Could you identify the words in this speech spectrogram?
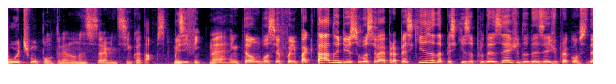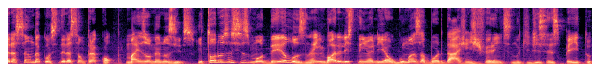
último ponto, né? Não necessariamente cinco etapas. Mas enfim, né? Então você foi impactado disso, você vai para pesquisa, da pesquisa para o desejo, do desejo para consideração, da consideração para compra. Mais ou menos isso. E todos esses modelos, né, embora eles tenham ali algumas abordagens diferentes no que diz respeito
